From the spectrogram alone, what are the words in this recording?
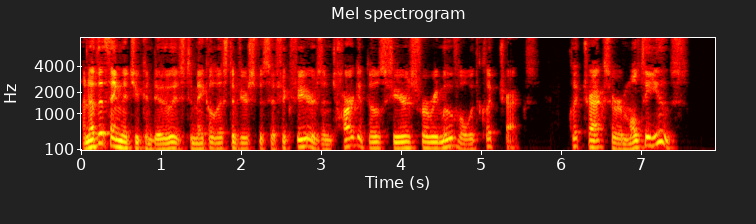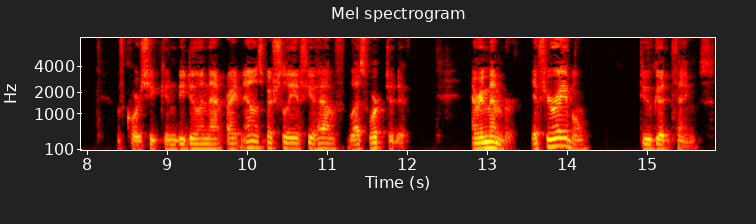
Another thing that you can do is to make a list of your specific fears and target those fears for removal with click tracks. Click tracks are multi use. Of course, you can be doing that right now, especially if you have less work to do. And remember, if you're able, do good things,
